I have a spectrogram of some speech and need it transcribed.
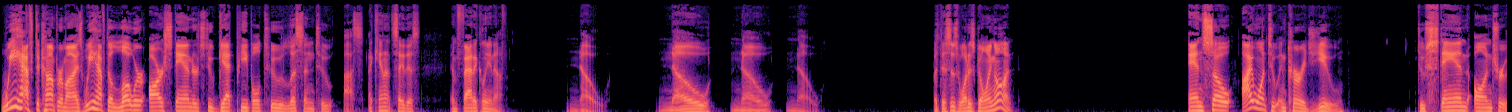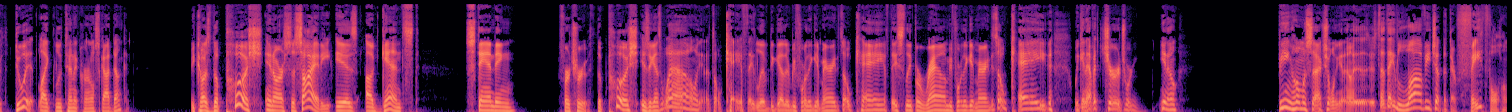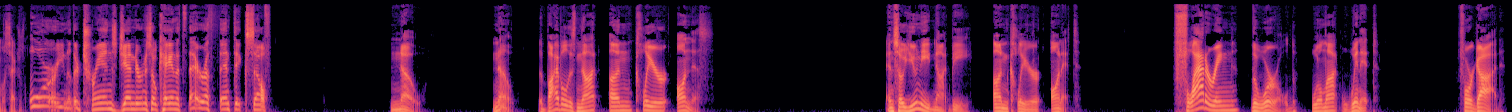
we have to compromise. We have to lower our standards to get people to listen to us. I cannot say this emphatically enough. No. No, no, no. But this is what is going on. And so I want to encourage you to stand on truth. Do it like Lieutenant Colonel Scott Duncan. Because the push in our society is against standing for truth. The push is against, well, you know, it's okay if they live together before they get married. It's okay if they sleep around before they get married. It's okay. We can have a church where, you know, being homosexual, you know, that they love each other, that they're faithful homosexuals, or, you know, they're transgender and it's okay and that's their authentic self. No. No. The Bible is not unclear on this. And so you need not be unclear on it. Flattering the world will not win it for God.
